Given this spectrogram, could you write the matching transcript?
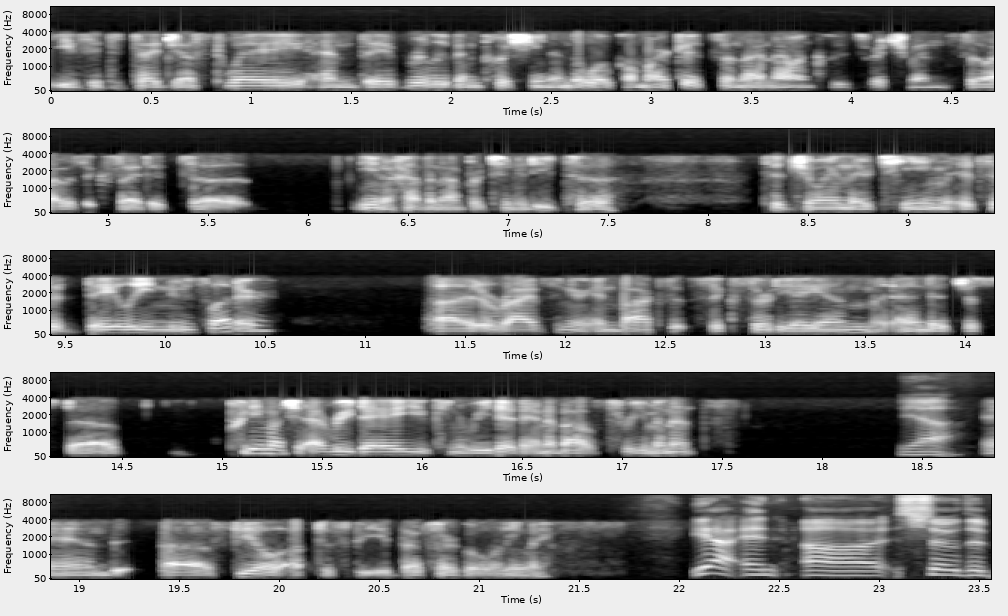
easy to digest way. And they've really been pushing into local markets, and that now includes Richmond. So I was excited to, you know, have an opportunity to to join their team. It's a daily newsletter. Uh, it arrives in your inbox at 6:30 a.m. and it just uh, pretty much every day you can read it in about three minutes. Yeah. And uh, feel up to speed. That's our goal anyway. Yeah, and uh, so the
